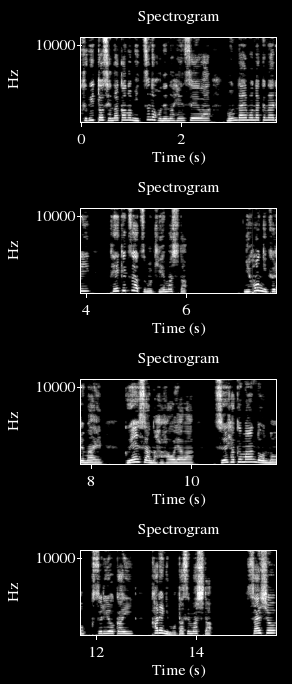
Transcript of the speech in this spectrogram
首と背中の3つの骨の変性は問題もなくなり、低血圧も消えました。日本に来る前、グエンさんの母親は数百万ドンの薬を買い、彼に持たせました。最初、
